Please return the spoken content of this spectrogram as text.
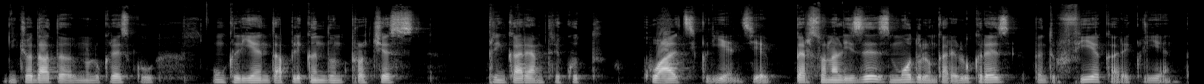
Niciodată nu lucrez cu un client aplicând un proces prin care am trecut cu alți clienți. personalizez modul în care lucrez pentru fiecare client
